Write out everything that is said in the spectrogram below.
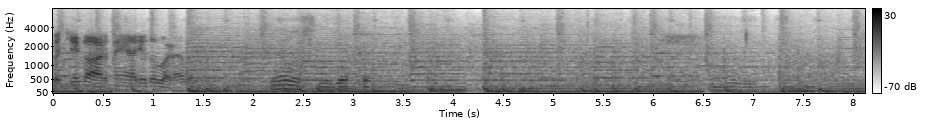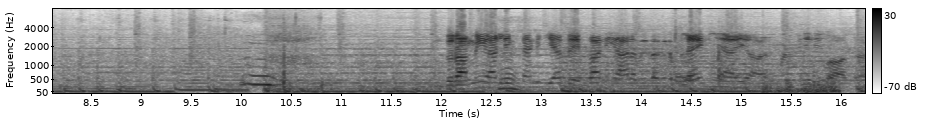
बच्चे काटते हैं यार ये तो बड़ा है। क्या वश नहीं क्या दुरामी यार लिंक सेंड किया देखा नहीं यार अभी तक रिप्लाई नहीं आया यार मर्ज़ी की बात है।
